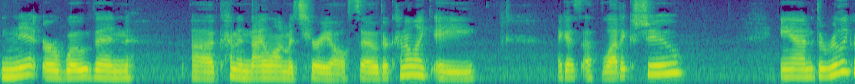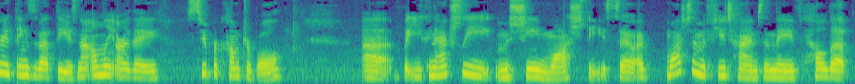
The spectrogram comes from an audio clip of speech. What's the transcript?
knit or woven uh, kind of nylon material. So they're kind of like a, I guess, athletic shoe. And the really great things about these, not only are they super comfortable, uh, but you can actually machine wash these. So I've washed them a few times and they've held up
